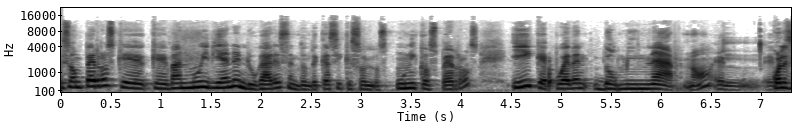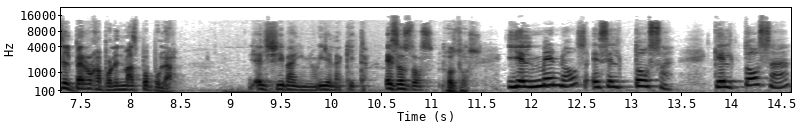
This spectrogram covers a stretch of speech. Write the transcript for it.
son perros que, que van muy bien en lugares en donde casi que son los únicos perros y que pueden dominar, ¿no? El, el, ¿Cuál es el perro japonés más popular? el Shiba Inu y el Akita. Esos dos. Los dos. Y el menos es el Tosa. Que el Tosa,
